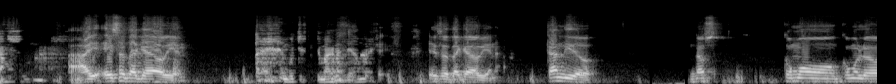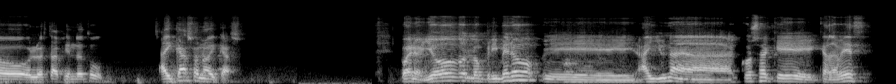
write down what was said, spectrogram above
asunto. eso te ha quedado bien. Muchísimas gracias, hombre. Eso te ha quedado bien. Cándido, ¿cómo, cómo lo, lo, estás viendo tú? ¿Hay caso o no hay caso? Bueno, yo lo primero, eh, hay una cosa que cada vez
